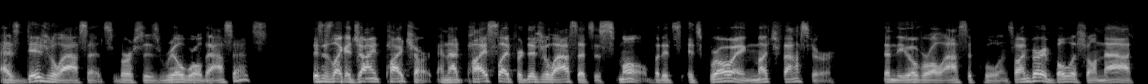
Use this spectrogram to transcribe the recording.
as digital assets versus real world assets this is like a giant pie chart and that pie slide for digital assets is small but it's it's growing much faster than the overall asset pool and so i'm very bullish on that.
